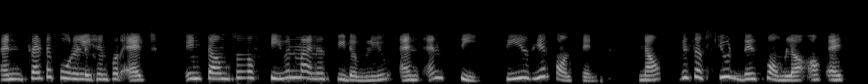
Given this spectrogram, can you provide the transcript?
and set a correlation for H in terms of T1 minus TW and, and C. C is here constant. Now we substitute this formula of H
